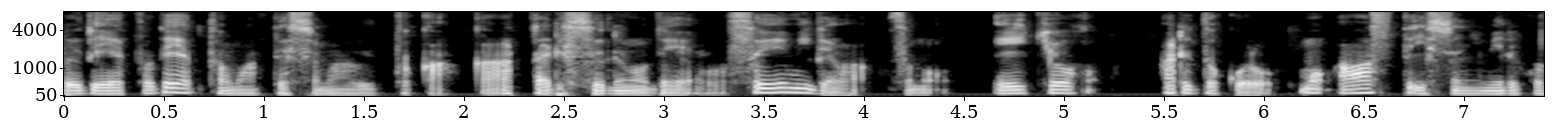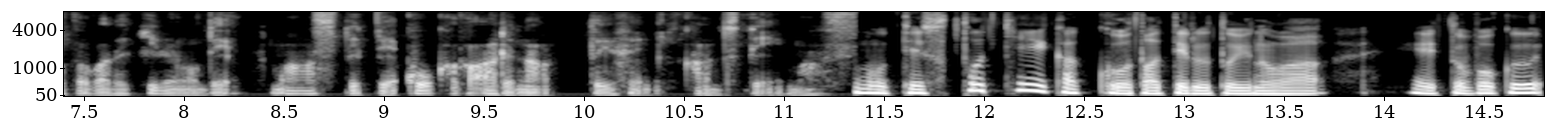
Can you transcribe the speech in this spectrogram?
プデートで止まってしまうとかがあったりするので、そういう意味では、その影響あるところも合わせて一緒に見ることができるので、回してて効果があるなというふうに感じていますそ。のテスト計画を立てるというのはえっ、と僕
